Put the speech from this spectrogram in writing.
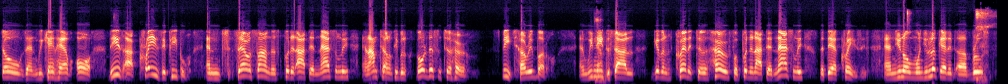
stoves and we can't have oil. These are crazy people. And Sarah Sanders put it out there nationally, and I'm telling people go listen to her speech, her rebuttal. And we yeah. need to start giving credit to her for putting it out there nationally that they're crazy. And you know, when you look at it, uh, Bruce,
